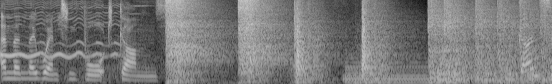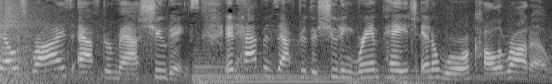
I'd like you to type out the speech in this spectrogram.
and then they went and bought guns. Gun sales rise after mass shootings. It happens after the shooting rampage in Aurora, Colorado.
